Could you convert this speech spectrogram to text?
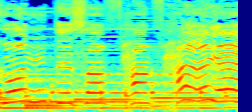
كنت صفحة في حياتي.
